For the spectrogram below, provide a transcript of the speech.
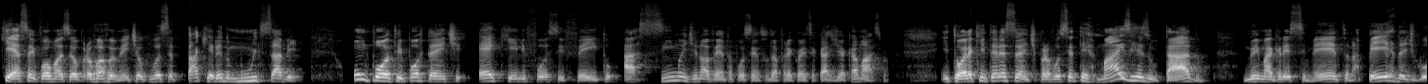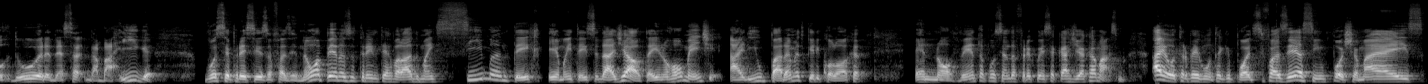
que essa informação provavelmente é o que você está querendo muito saber. Um ponto importante é que ele fosse feito acima de 90% da frequência cardíaca máxima. Então, olha que interessante, para você ter mais resultado no emagrecimento, na perda de gordura dessa, da barriga, você precisa fazer não apenas o treino intervalado, mas se manter em uma intensidade alta. E normalmente, aí o parâmetro que ele coloca é 90% da frequência cardíaca máxima. Aí outra pergunta que pode se fazer é assim, poxa, mas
